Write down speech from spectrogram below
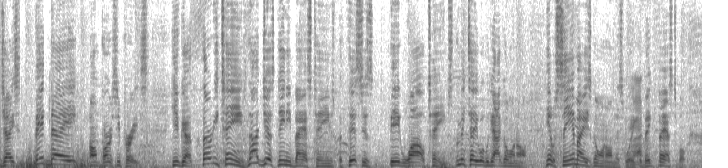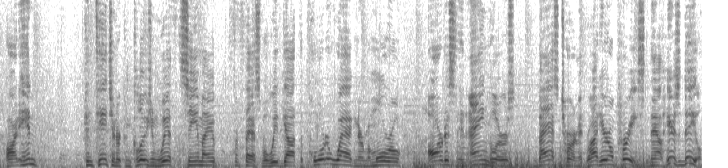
Jason, big day on Percy Priest. You've got 30 teams, not just any bass teams, but this is big wild teams. Let me tell you what we got going on. You know, CMA is going on this week, the big festival. All right, in contention or conclusion with CMA festival, we've got the Porter Wagoner Memorial Artists and Anglers Bass Tournament right here on Priest. Now, here's the deal.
